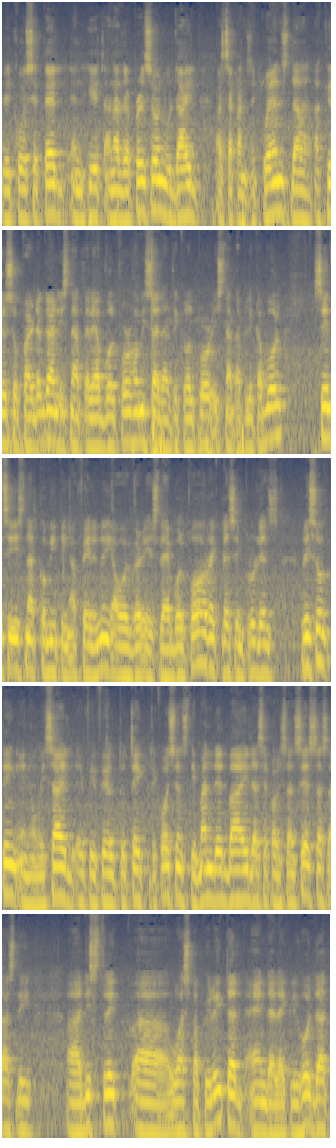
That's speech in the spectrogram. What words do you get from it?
ricocheted and hit another person who died as a consequence, the accused who fired the gun is not liable for homicide. Article 4 is not applicable since he is not committing a felony. However, is liable for reckless imprudence resulting in homicide if he failed to take precautions demanded by the circumstances such as the uh, district uh, was populated and the likelihood that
